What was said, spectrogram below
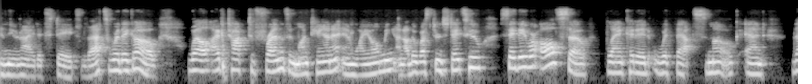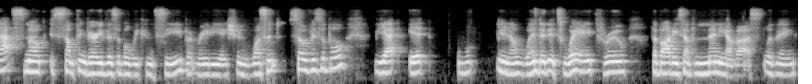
in the United States. That's where they go. Well, I've talked to friends in Montana and Wyoming and other Western states who say they were also blanketed with that smoke. And that smoke is something very visible we can see, but radiation wasn't so visible yet it you know wended its way through the bodies of many of us living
